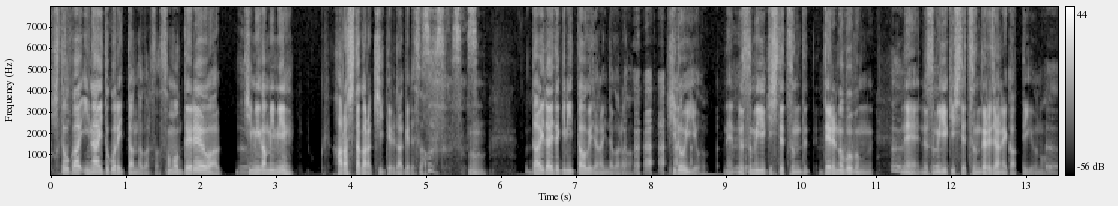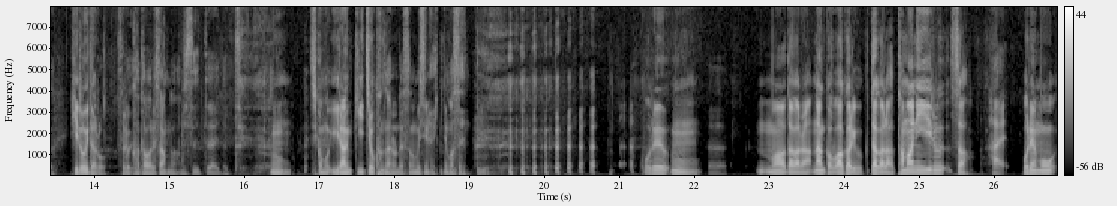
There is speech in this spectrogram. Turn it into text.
人がいないところで行ったんだからさ。そのデレは君が耳晴らしたから聞いてるだけでさ、そうそうそうそう。うん、大々的に言ったわけじゃないんだから。ひどいよ、ね、盗み聞きして積んでデレの部分ね盗み聞きして積んでるじゃねえかっていうの、うん。ひどいだろそれ片割れさんが、店行ってないんだってうん、しかもイランキー長官なのでその店には行ってませんっていう。これうん。うん。まあだからなんかわかるよ。だからたまにいるさはい。俺も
